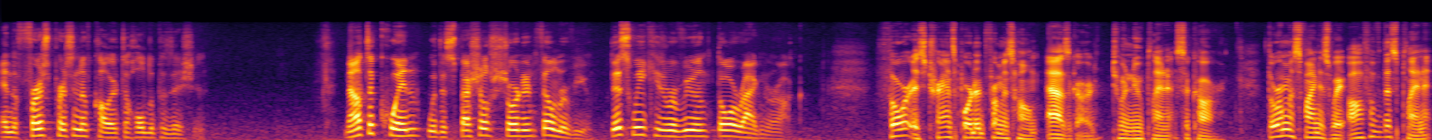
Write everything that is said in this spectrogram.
and the first person of color to hold the position. Now to Quinn with a special shortened film review. This week he's reviewing Thor Ragnarok. Thor is transported from his home, Asgard, to a new planet, Sakaar. Thor must find his way off of this planet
